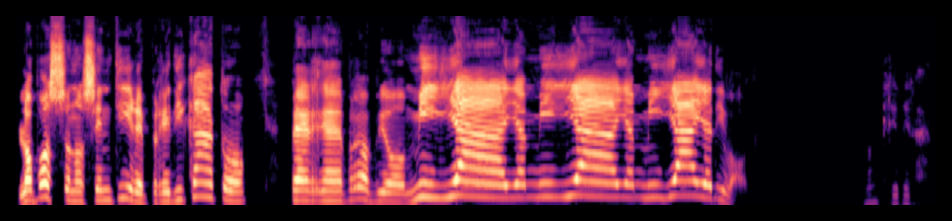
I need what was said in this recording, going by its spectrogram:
lo possono sentire predicato per eh, proprio migliaia, migliaia, migliaia di volte. Non crederanno.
